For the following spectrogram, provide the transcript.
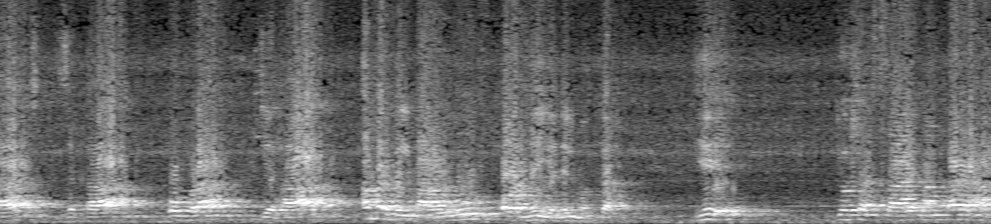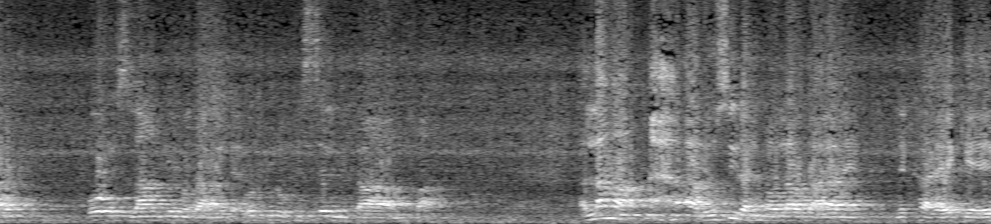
حج زکات عمرہ، جہاد، امر بالمعروف اور نئی انل منکر یہ جو شخص سارے کام کر رہا ہے، وہ اسلام کے مطابق ہے ادھر حصے نکام علامہ آلوسی رحمہ اللہ تعالیٰ نے لکھا ہے کہ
